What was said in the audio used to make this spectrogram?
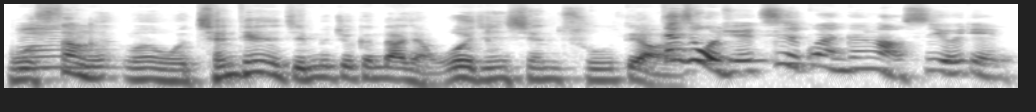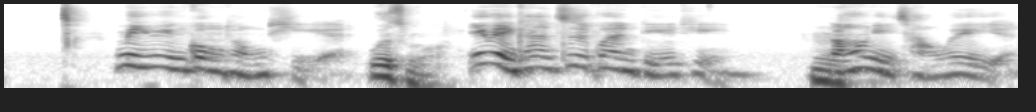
我上我我前天的节目就跟大家讲，我已经先出掉了。但是我觉得智冠跟老师有一点命运共同体，哎，为什么？因为你看智冠跌停。然后你肠胃炎，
